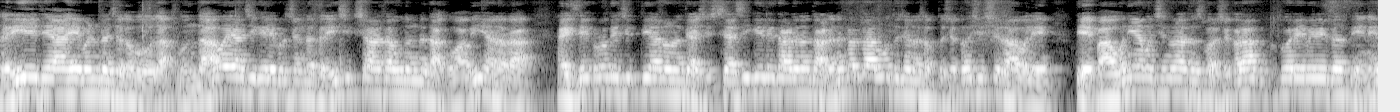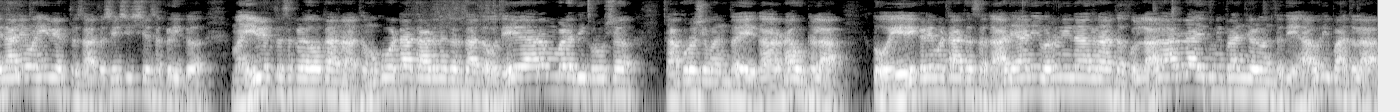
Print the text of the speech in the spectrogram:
तरी येथे आहे बंड जग बोधा गोंधावयाची गेले प्रचंड तरी शिक्षा आता उदंड दाखवावी येणारा. ऐसे क्रोधे चित्ती आणून त्या शिष्याशी गेले ताडन ताडन करता भूत जन सप्तशत शिष्य धावले. ते पाहुनी या स्पर्श कला त्वरे बेरीत तेने झाले मही व्यक्त सातशे शिष्य सकळीक. मही व्यक्त सकळ होता नाथ मुकवटा ताडन करता होते आरंबळ दिक्रोश. आक्रोशवंत एक आरडा उठला. तो एरीकडे मठात सदा ध्यानी वरुणी नागनाथ कोल्हाळ आरडा ऐकुनी प्रांजळवंत देहावरी पातला.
